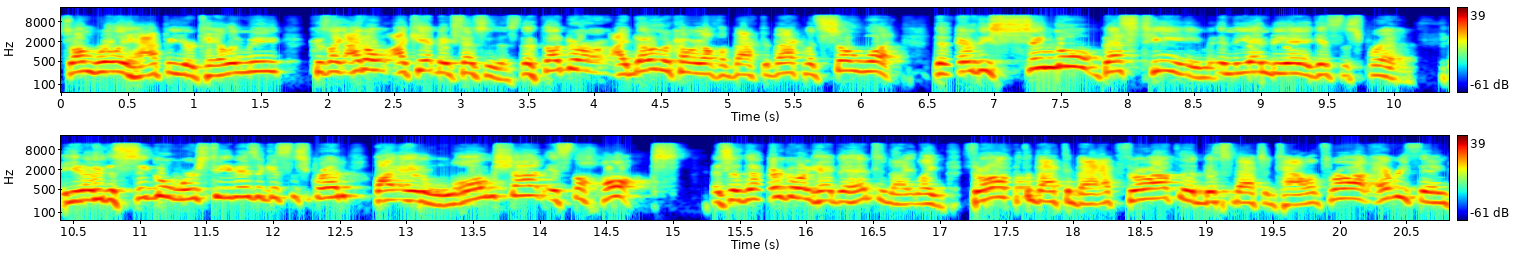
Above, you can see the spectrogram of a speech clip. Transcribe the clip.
So I'm really happy you're tailing me because, like, I don't, I can't make sense of this. The Thunder, I know they're coming off a back to back, but so what? They're the single best team in the NBA against the spread. You know who the single worst team is against the spread? By a long shot, it's the Hawks. And so they're going head to head tonight. Like, throw out the back to back, throw out the mismatch in talent, throw out everything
